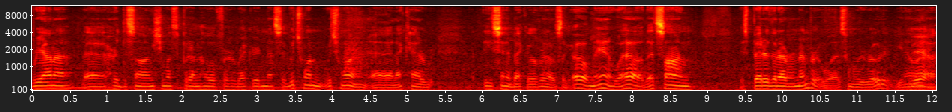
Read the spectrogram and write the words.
Rihanna uh, heard the song. She wants to put it on hold for her record, and I said, "Which one? Which one?" Uh, and I kind of he sent it back over, and I was like, "Oh man, wow, that song is better than I remember it was when we wrote it." You know. Yeah. Uh,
